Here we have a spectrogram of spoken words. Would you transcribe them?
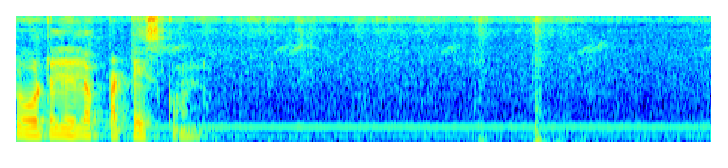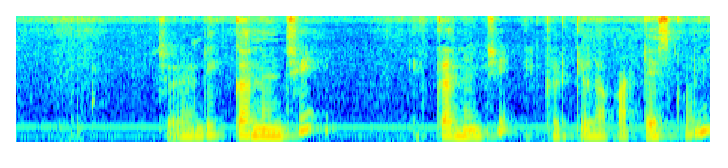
టోటల్ ఇలా పట్టేసుకోండి. చూడండి ఇక్కడ నుంచి ఇక్కడ నుంచి ఇక్కడికి ఇలా పట్టేసుకొని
